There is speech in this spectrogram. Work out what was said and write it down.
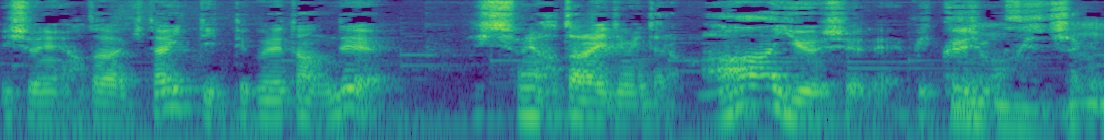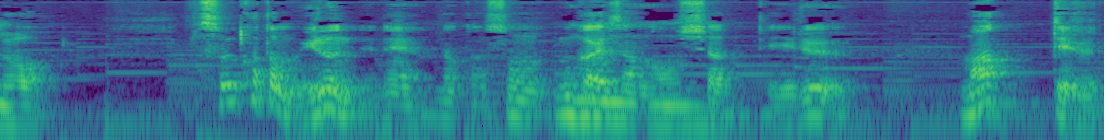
一緒に働きたいって言ってくれたんで、一緒に働いてみたら、まあ優秀で、びっくりしましたけど、そういう方もいるんでね、なんかその、向井さんがおっしゃっている、待ってる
